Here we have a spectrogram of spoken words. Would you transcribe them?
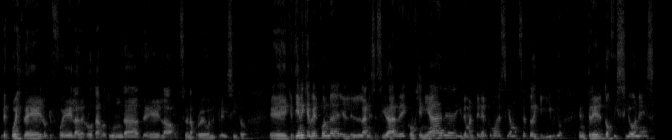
después de lo que fue la derrota rotunda de la opción a prueba en el plebiscito, eh, que tiene que ver con eh, la necesidad de congeniar eh, y de mantener, como decíamos, ciertos equilibrios entre dos visiones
